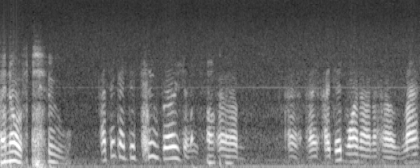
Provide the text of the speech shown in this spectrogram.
I know of two. I think I did two versions. Okay. Um, I, I did one on a Latin,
